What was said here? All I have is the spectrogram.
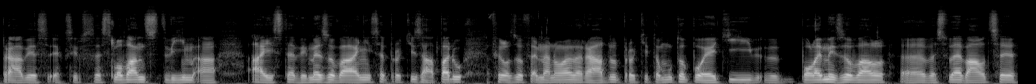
právě jaksi se slovanstvím a, a jisté vymezování se proti západu. Filozof Emanuel Rádl proti tomuto pojetí polemizoval ve své válce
